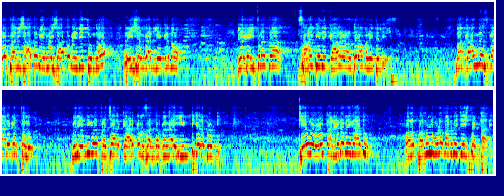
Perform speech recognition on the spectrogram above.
ఓ పది శాతం ఇరవై శాతం ఏదైతుందో రేషన్ కార్డు లేకనో లేక ఇతరత్ర సాంకేతిక కారణాలతో అమలైతలేదు. మా కాంగ్రెస్ కార్యకర్తలు మీరు ఎన్నికల ప్రచార కార్యక్రమం సందర్భంగా ఈ ఇంటికి వెళ్ళిపోండి. కేవలం ఓటు అడగడమే కాదు వాళ్ళ పనులు కూడా మనమే చేసి పెట్టాలి.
